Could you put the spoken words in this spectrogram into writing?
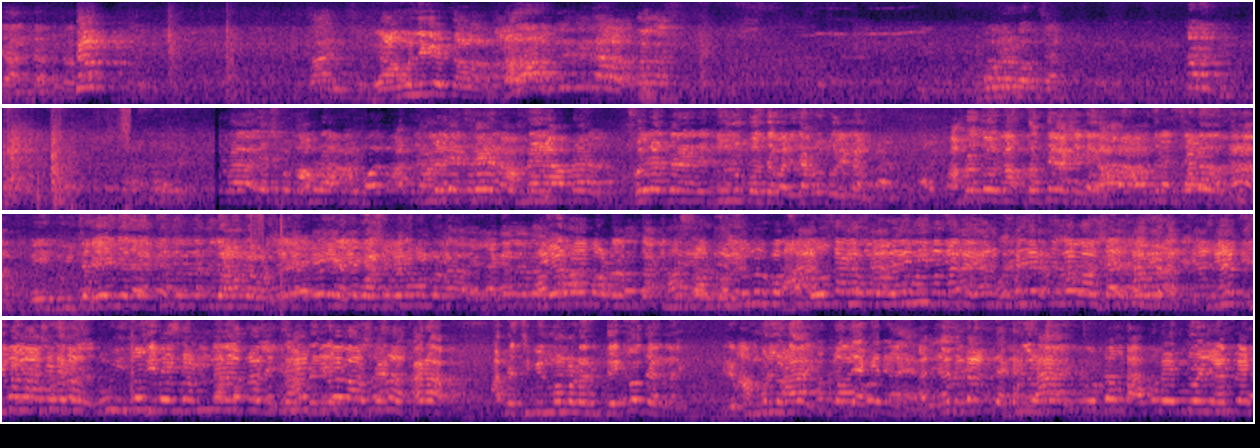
যান যান। আওয়ামী লীগের দালাল। বাচ্চা। আমরা আপনারা দেখছেন আপনারা আপনার স্বৈরাচারের জন্য বলতে পারি তারপর বলি না আমরা। আমরা তো রাস্তার থেকে আসি না আমাদের। এই দুইটা এই যে আমরা। খারাপ আপনি সিভিল মামলাটা দেখেও দেন নাই এটা মূল্য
